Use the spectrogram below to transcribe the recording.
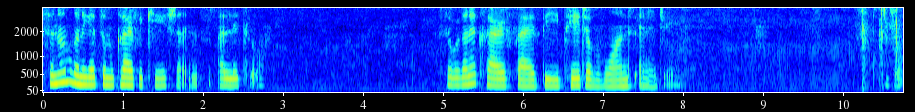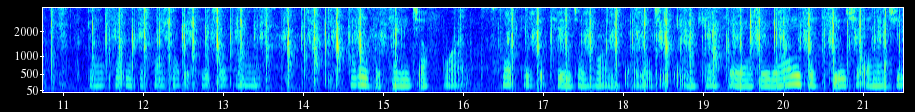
so now I'm going to get some clarifications a little. So we're going to clarify the page of wands energy. What is the page of wands? What is the page of wands energy in Cancerian reading? What is this future energy?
